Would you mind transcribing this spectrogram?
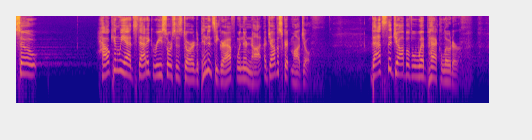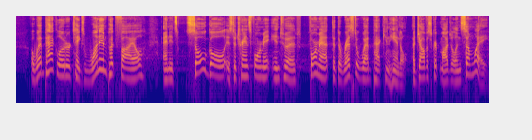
So how can we add static resources to our dependency graph when they're not a JavaScript module? That's the job of a Webpack loader. A Webpack loader takes one input file and its sole goal is to transform it into a format that the rest of Webpack can handle, a JavaScript module in some way.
